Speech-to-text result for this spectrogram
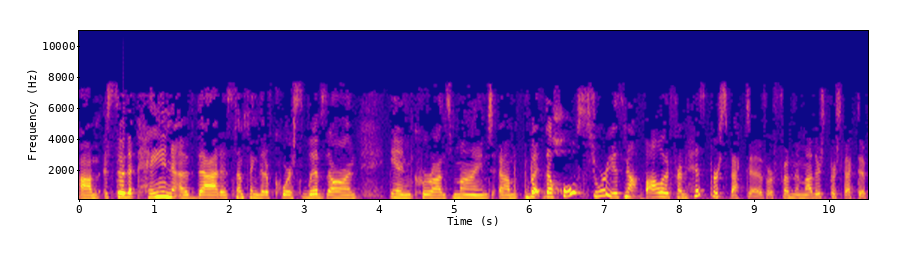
Um, so the pain of that is something that, of course, lives on in Cuarón's mind. Um, but the whole story is not followed from his perspective or from the mother's perspective.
